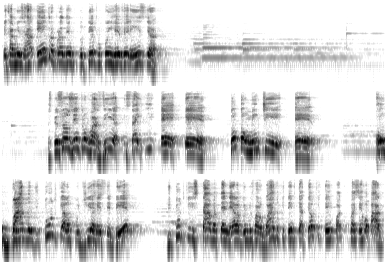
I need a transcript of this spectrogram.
em caminhos errados, entra para dentro do templo com irreverência. As pessoas entram vazias e saem é, é, totalmente é, roubada de tudo que ela podia receber, de tudo que estava até nela. A Bíblia fala: guarda o que tem, porque até o que tem pode, vai ser roubado.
